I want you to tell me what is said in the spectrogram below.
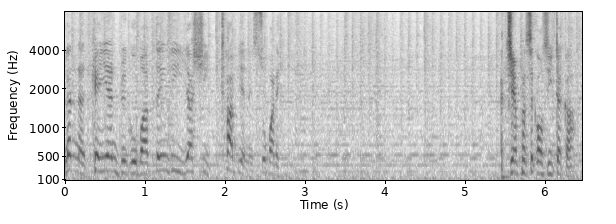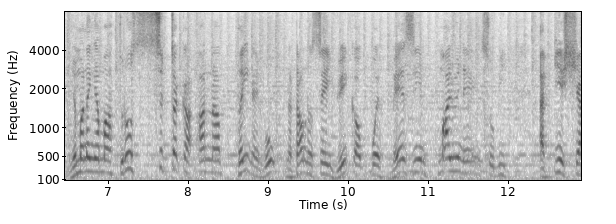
လက်နက်ခဲယမ်းတွေကိုပါတင်းစီရရှိထားပြန်တယ်ဆိုပါတယ် အကြံဖက်စကောင်စီတက်ကမြန်မာနိုင်ငံမှာသူတို့စစ်တပ်ကအာဏာသိမ်းနိုင်ဖို့2020ရွေးကောက်ပွဲမဲစင်းမှားယွင်းနေဆိုပြီးအပြစ်ရှာ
